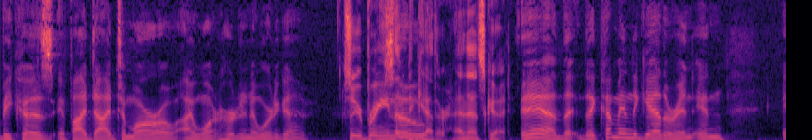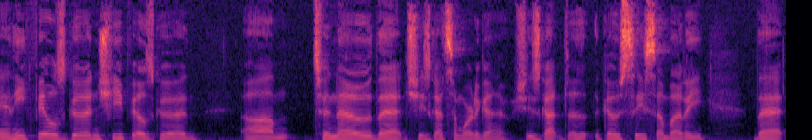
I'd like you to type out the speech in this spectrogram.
because if I died tomorrow, I want her to know where to go. So you're bringing them together, and that's good. Yeah, they, they come in together, and and and he feels good, and she feels good um, to know that she's got somewhere to go. She's got to go see somebody that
